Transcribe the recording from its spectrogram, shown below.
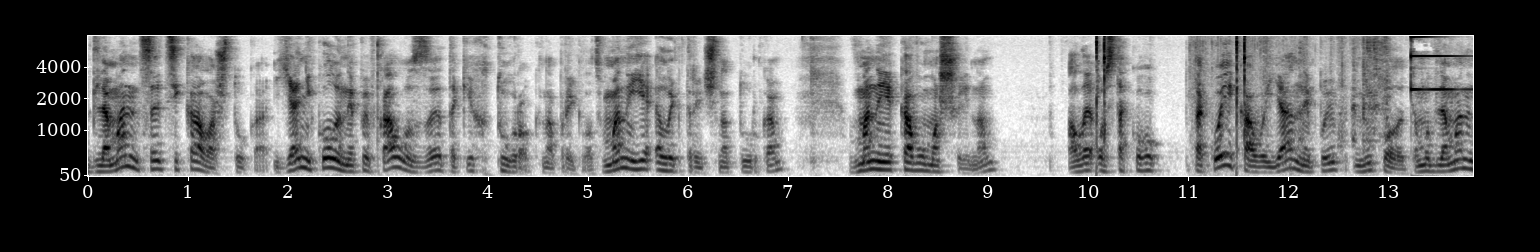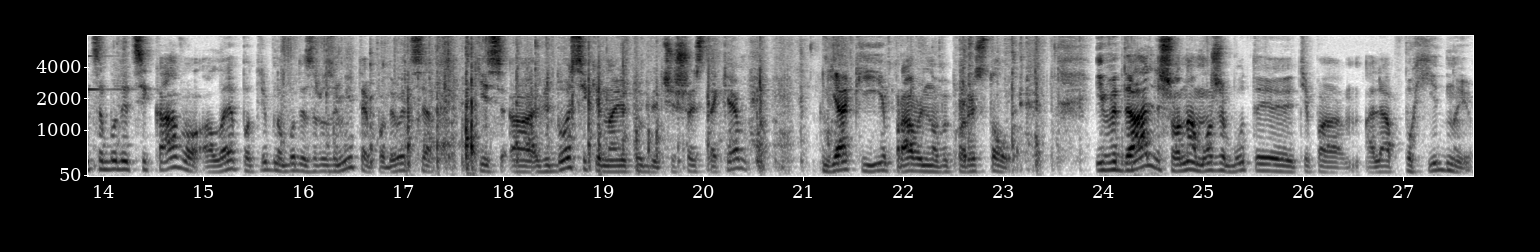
для мене це цікава штука. Я ніколи не пив каву з таких турок, наприклад. В мене є електрична турка, в мене є кавомашина, але ось такого. Такої кави я не пив ніколи. Тому для мене це буде цікаво, але потрібно буде зрозуміти, подивитися якісь а, відосики на Ютубі чи щось таке, як її правильно використовувати. І в ідеалі ж вона може бути, типа, аля похідною.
